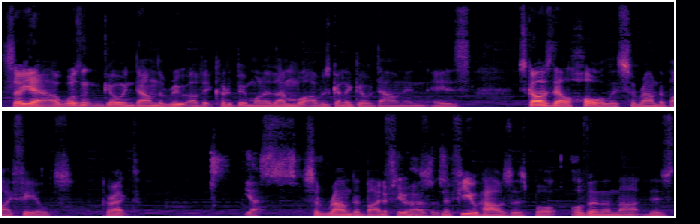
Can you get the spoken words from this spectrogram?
so yeah, I wasn't going down the route of it. Could have been one of them. What I was going to go down in is Scarsdale Hall is surrounded by fields, correct? Yes. Surrounded by And a few fields houses. and a few houses, but other than that, there's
